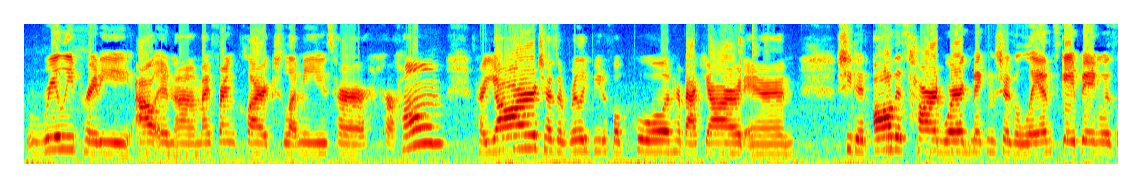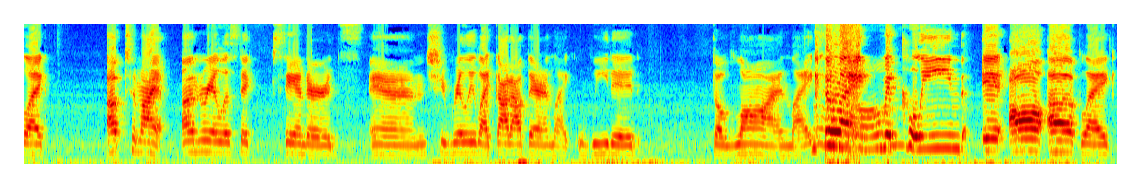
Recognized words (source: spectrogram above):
really pretty out in um, my friend Clark she let me use her her home her yard she has a really beautiful pool in her backyard and she did all this hard work making sure the landscaping was like up to my unrealistic standards and she really like got out there and like weeded the lawn like like cleaned it all up like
